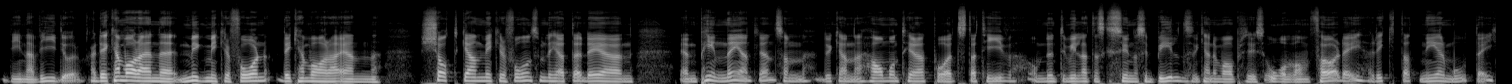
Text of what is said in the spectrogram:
dina videor. Det kan vara en eh, myggmikrofon, det kan vara en shotgun-mikrofon som det heter. Det är en, en pinne egentligen som du kan ha monterat på ett stativ. Om du inte vill att den ska synas i bild så kan det vara precis ovanför dig, riktat ner mot dig.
